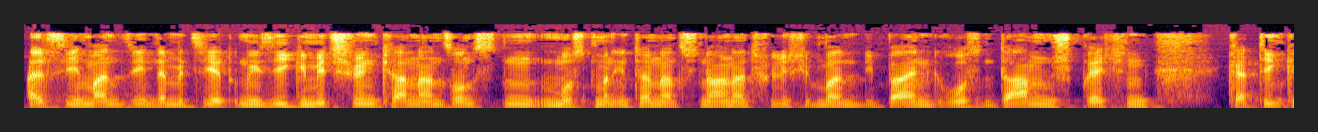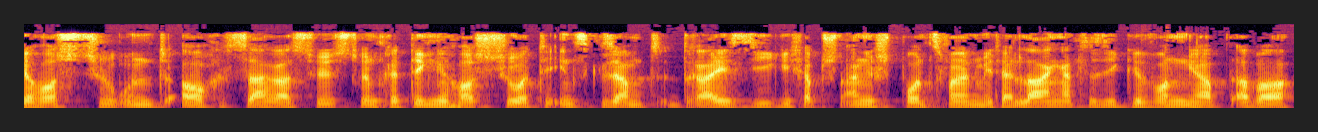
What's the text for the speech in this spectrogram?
als jemand sehen, der mit Sicherheit um die Siege mitschwingen kann. Ansonsten muss man international natürlich über die beiden großen Damen sprechen. Katinka Hostschuh und auch Sarah Söström. Katinka Hostschuh hatte insgesamt drei Siege. Ich habe schon angesprochen, 200 Meter lang hatte sie gewonnen gehabt, aber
